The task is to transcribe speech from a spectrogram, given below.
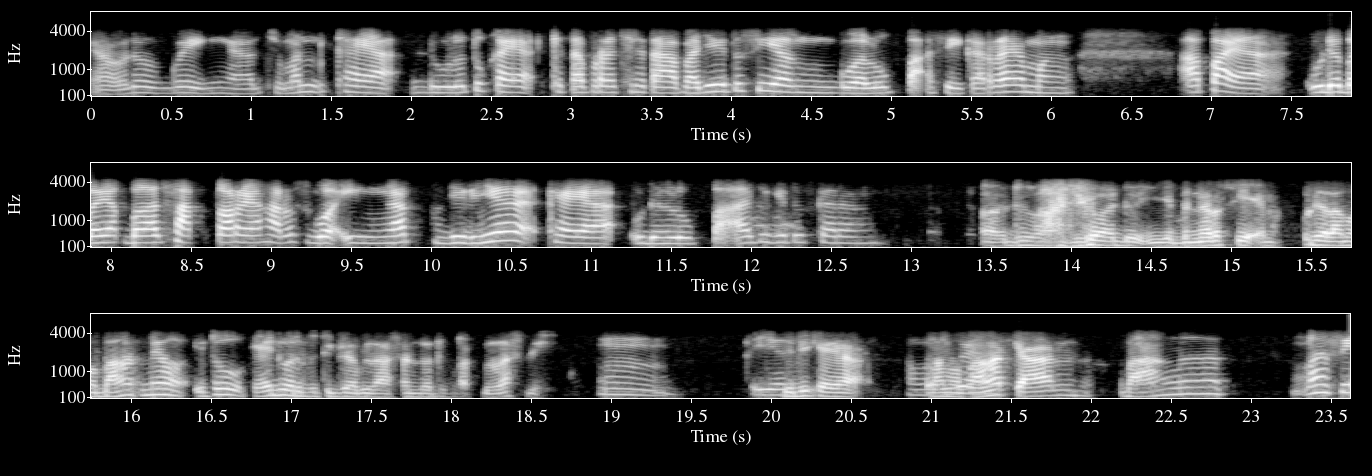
Ya udah gue ingat. Cuman kayak dulu tuh kayak kita pernah cerita apa aja itu sih yang gue lupa sih. Karena emang apa ya udah banyak banget faktor yang harus gue ingat. Jadinya kayak udah lupa aja gitu sekarang aduh aduh aduh. Iya bener sih emang. Udah lama banget Mel. Itu kayak 2013an 2014 deh. Hmm iya jadi sih. kayak lama ya. banget kan? Banget. Masih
